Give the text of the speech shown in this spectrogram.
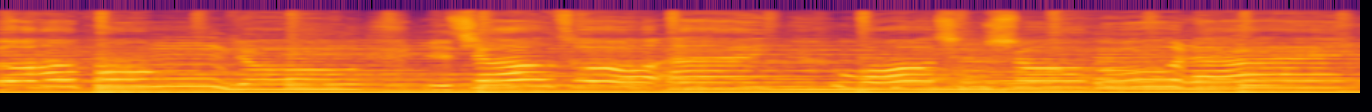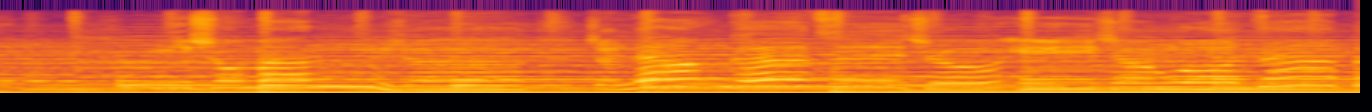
做好朋友也叫做爱，我承受不来。你说慢热这两个字就已将我打败，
